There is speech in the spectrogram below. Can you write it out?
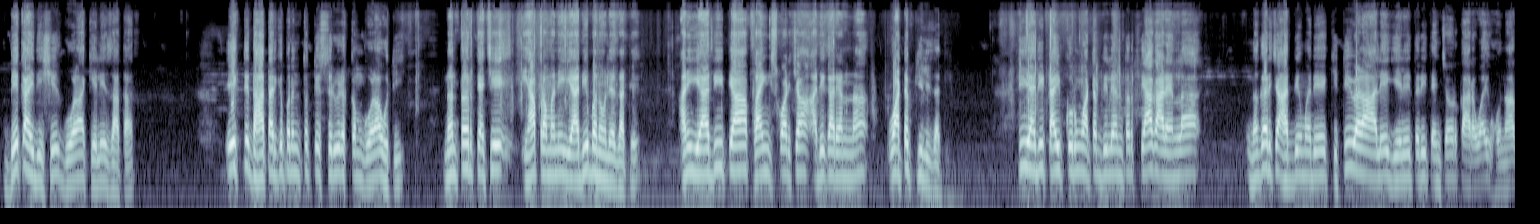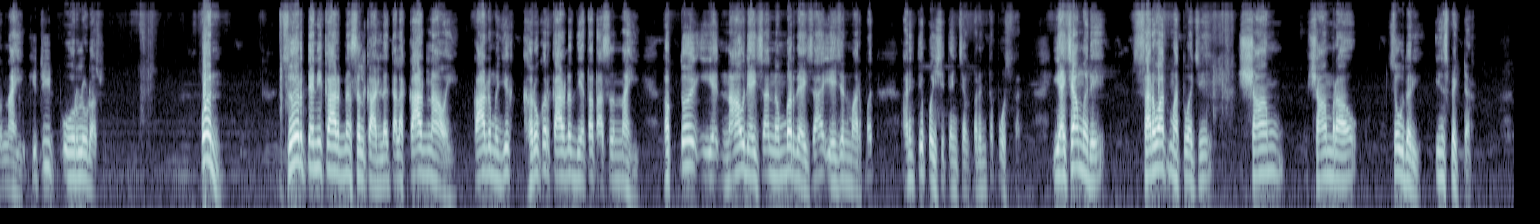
बेकायदेशीर गोळा केले जातात. एक ते दहा तारखेपर्यंत ते सर्व रक्कम गोळा होती. नंतर त्याचे ह्याप्रमाणे यादी बनवल्या जाते आणि यादी त्या फ्लाईंग स्क्वॉडच्या अधिकाऱ्यांना वाटप केली जाते. ती यादी टाईप करून वाटप दिल्यानंतर त्या गाड्यांना नगरच्या हद्दीमध्ये किती वेळा आले गेले तरी त्यांच्यावर कारवाई होणार नाही. किती ओव्हरलोड असो. पण जर त्यांनी कार्ड नसेल काढलं त्याला कार्ड नाव आहे. कार्ड म्हणजे खरोखर कार्ड देतात असं नाही. फक्त ये- नाव द्यायचा नंबर द्यायचा एजंट मार्फत आणि ते पैसे त्यांच्यापर्यंत पोचतात याच्यामध्ये सर्वात महत्त्वाचे श्याम श्यामराव चौधरी इन्स्पेक्टर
